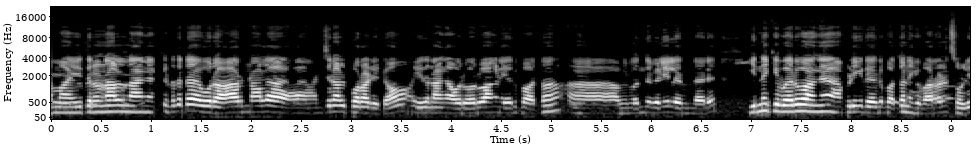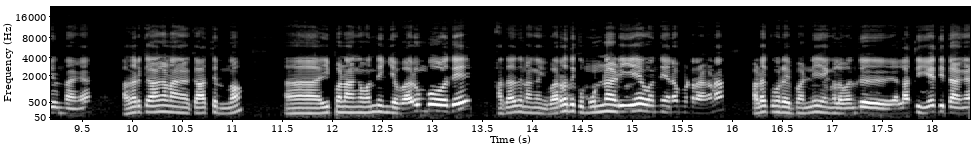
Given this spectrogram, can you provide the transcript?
ஆமாம் இத்தனை நாள் நாங்கள் கிட்டத்தட்ட ஒரு ஆறு நாள் அஞ்சு நாள் போராடிட்டோம். இது நாங்கள் அவர் வருவாங்கன்னு எதிர்பார்த்தோம். அவர் வந்து வெளியில் இருந்தார். இன்றைக்கி வருவாங்க அப்படிங்கிற எதிர்பார்த்தோம். இன்றைக்கி வரேன்னு சொல்லியிருந்தாங்க. அதற்காக நாங்கள் காத்திருந்தோம். இப்போ நாங்கள் வந்து இங்கே வரும்போதே அதாவது நாங்கள் இங்கே வர்றதுக்கு முன்னாடியே வந்து என்ன பண்ணுறாங்கன்னா அடக்குமுறை பண்ணி எங்களை வந்து எல்லாத்தையும் ஏற்றிட்டாங்க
